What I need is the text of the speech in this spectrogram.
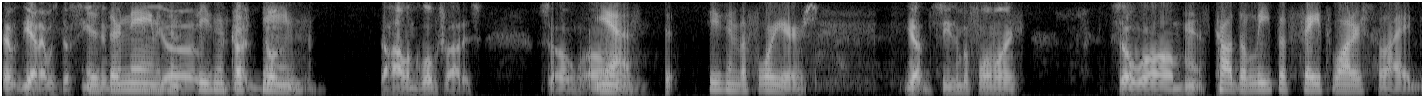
that- yeah, that was the season. is their names the, uh, season the, fifteen. The, the Harlem Globetrotters. So um, Yes. Season before yours, Yep, season before mine. So um, and it's called the Leap of Faith Water Slide.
